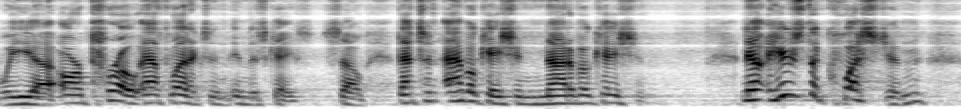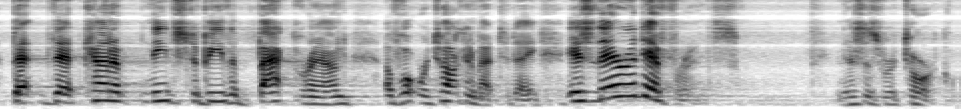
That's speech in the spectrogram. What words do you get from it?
we uh, are pro athletics in, in this case. So that's an avocation, not a vocation. Now, here's the question that, that kind of needs to be the background of what we're talking about today. Is there a difference? This is rhetorical.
